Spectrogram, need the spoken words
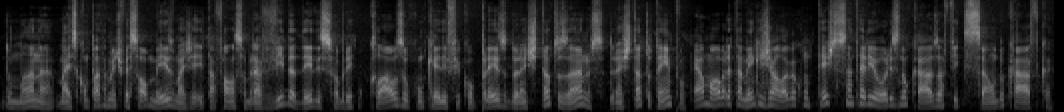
do Mana, mas completamente pessoal mesmo. Ele tá falando sobre a vida dele, sobre o clauso com que ele ficou preso durante tantos anos, durante tanto tempo. É uma obra também que dialoga com textos anteriores, no caso, a ficção do Kafka.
